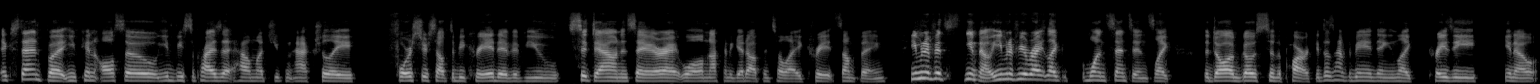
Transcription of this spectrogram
extent but you can also you'd be surprised at how much you can actually force yourself to be creative if you sit down and say all right well i'm not going to get up until i create something. Even if it's you know even if you write like one sentence like the dog goes to the park. It doesn't have to be anything like crazy you know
